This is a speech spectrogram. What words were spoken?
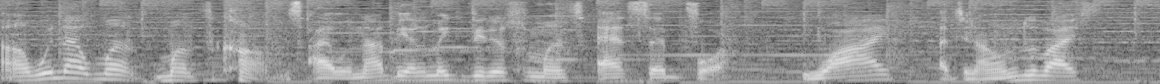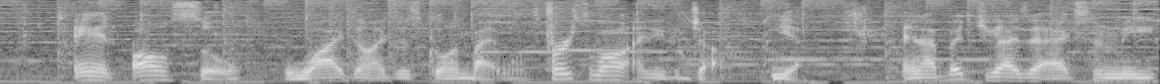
uh, when that month, month comes, I will not be able to make videos for months as said before. Why? I do not own a device. And also, why don't I just go and buy one? First of all, I need a job. Yeah. And I bet you guys are asking me,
